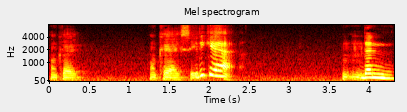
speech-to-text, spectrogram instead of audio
oke. Oke I see. Jadi kayak Mm-mm. dan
